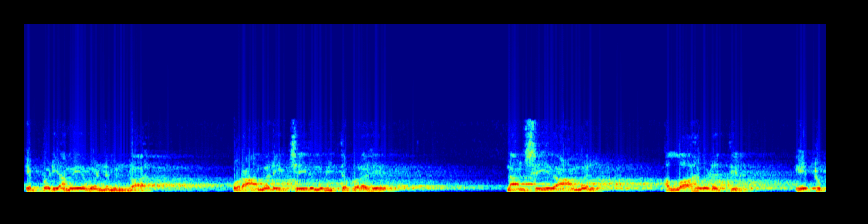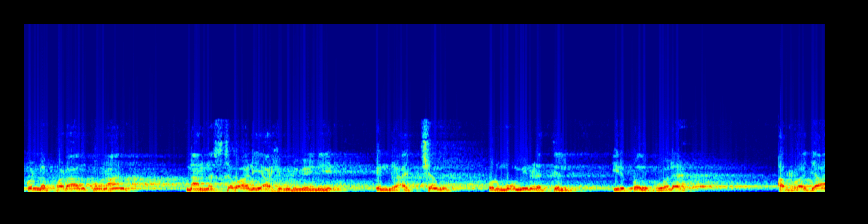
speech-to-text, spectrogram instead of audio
எப்படி அமைய வேண்டும் என்றால் ஒரு அமலை செய்து முடித்த பிறகு நான் செய்த அமல் அல்லாஹுவிடத்தில் ஏற்றுக்கொள்ளப்படாது போனால் நான் நஷ்டவாளியாகி விடுவேனே என்ற அச்சம் ஒரு மோமினிடத்தில் இருப்பது போல அர்ரஜா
